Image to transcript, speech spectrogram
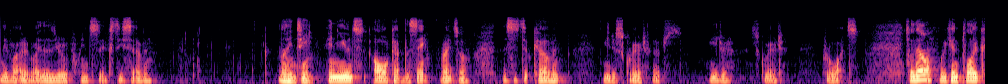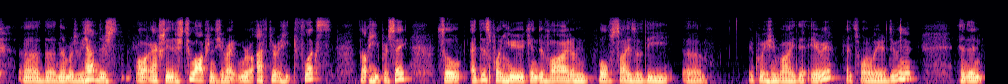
divided by the 0.6719. And units all kept the same, right? So this is still Kelvin, meter squared, oops, meter squared for watts. So now we can plug uh, the numbers we have. There's, well, actually, there's two options here, right? We're after heat flux, not heat per se. So at this point here, you can divide on both sides of the uh, equation by the area. That's one way of doing it. And then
